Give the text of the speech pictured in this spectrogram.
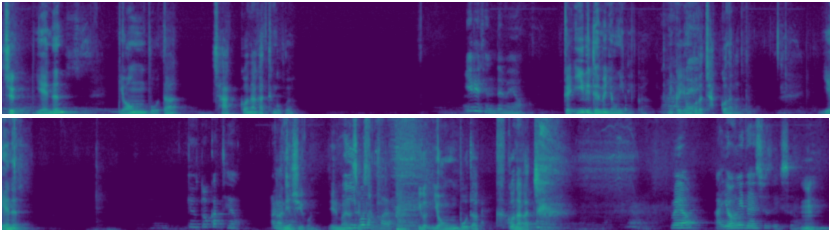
즉 얘는 0보다 작거나 같은 거 보여 1이 된다며요. 그러니까 1이 되면 0이니까 그러니까 아, 네. 0보다 작거나 같다고 얘는 계속 똑같아요. 아니죠? 아니지 이건 1 마이너스 2보다 x 커요. 이건 0보다 크거나 같지 왜요? 아, 0이 될 수도 있어요. 응.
